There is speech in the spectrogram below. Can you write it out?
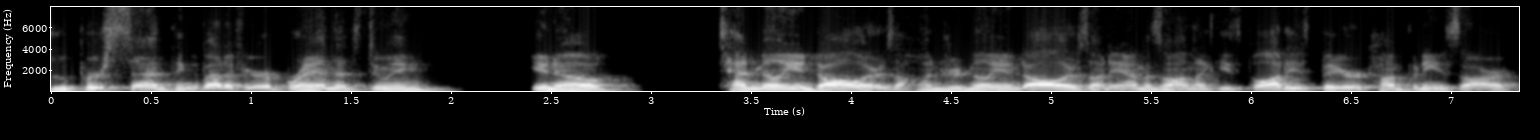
2% think about if you're a brand that's doing you know $10 million $100 million on amazon like these a lot of these bigger companies are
